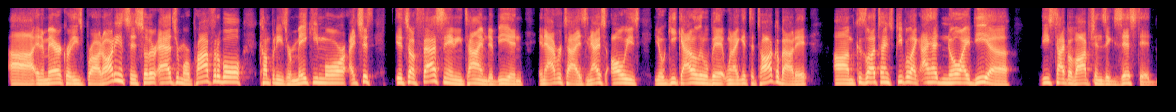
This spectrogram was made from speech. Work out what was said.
uh, in America or these broad audiences. So their ads are more profitable. Companies are making more. It's just it's a fascinating time to be in in advertising. I just always you know geek out a little bit when I get to talk about it um because a lot of times people like I had no idea these type of options existed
